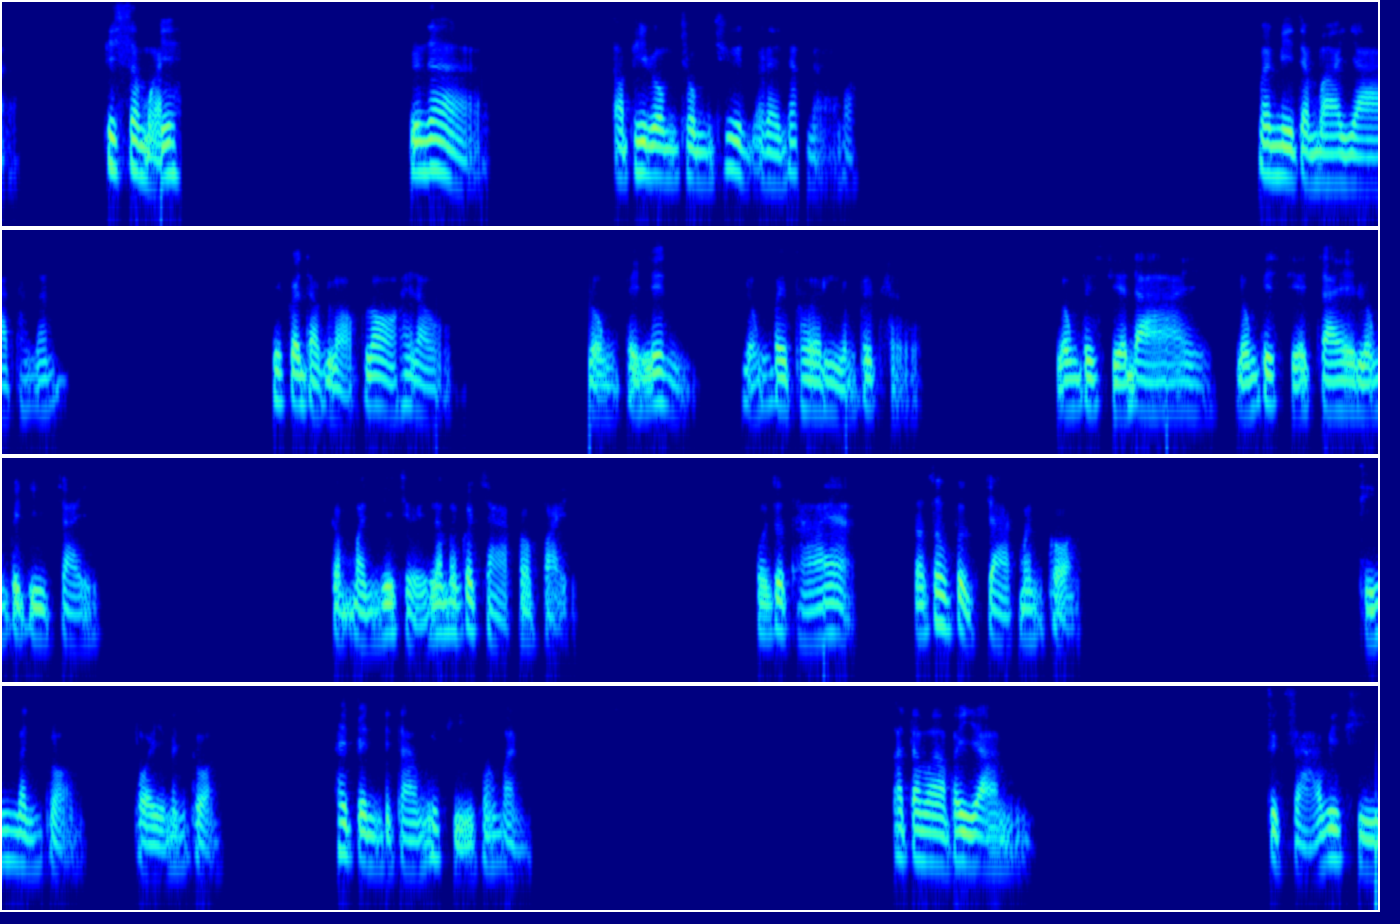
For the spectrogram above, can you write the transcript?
พิสมัย หรือน่าอภิรมชมชื่นอะไรนักหนาหรอกมันมีแต่มายาทั้งนั้น ที่ก็ดักหลอกล่อให้เราหลงไปเล่น หลงไปเพลิน หลงไปเผลอหลงไปเสียดาย หลงไปเสียใจ หลงไปดีใจ กับมันเฉยๆแล้วมันก็จากเราไป ผลสุดท้ายอะเราต้องฝึกจากมันก่อน ทิ้งมันก่อน ปล่อยมันก่อน ให้เป็นไปตามวิถีของมันอาตมาพยายาม ศึกษาวิธี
